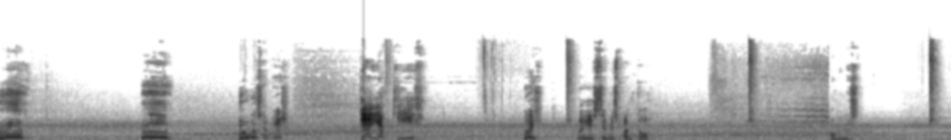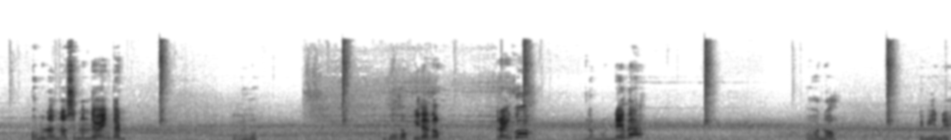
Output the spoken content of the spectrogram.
Ah. Ah. Vamos a ver. ¿Qué hay aquí? Uy, uy, este me espantó. Vámonos. Vámonos, no sé dónde vengan. Cuidado. Cuidado, cuidado. Traigo una moneda. Oh, no. ¿Qué viene?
